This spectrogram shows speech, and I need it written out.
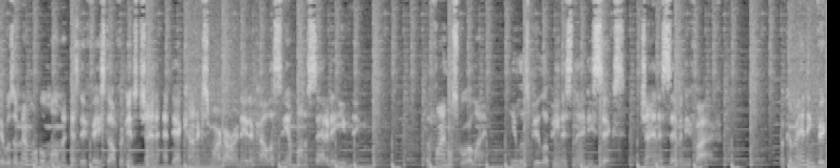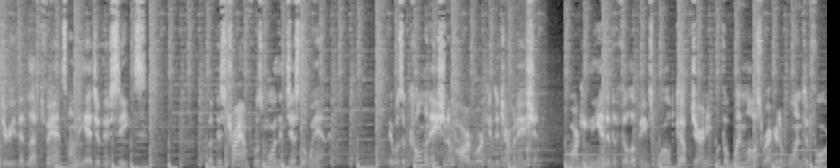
It was a memorable moment as they faced off against China at the iconic Smart Araneta Coliseum on a Saturday evening. The final scoreline, Gilas Pilipinas 96, China 75. A commanding victory that left fans on the edge of their seats. But this triumph was more than just a win. It was a culmination of hard work and determination, marking the end of the Philippines World Cup journey with a win-loss record of 1 to 4.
